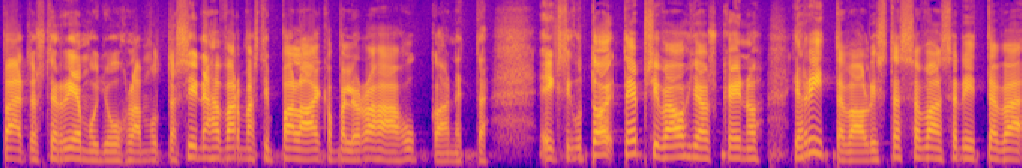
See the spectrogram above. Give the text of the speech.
päätösten riemujuhla, mutta siinähän varmasti palaa aika paljon rahaa hukkaan, että eikö niin toi, tepsivä ohjauskeino ja riittävä olisi tässä vaan se riittävä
